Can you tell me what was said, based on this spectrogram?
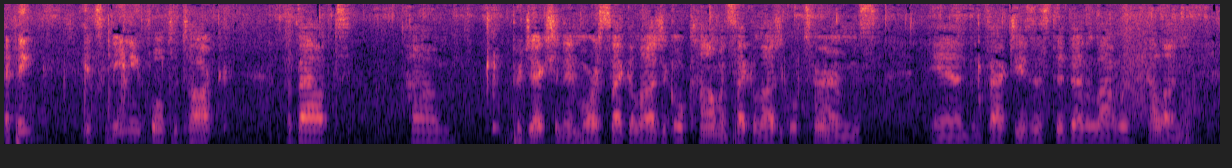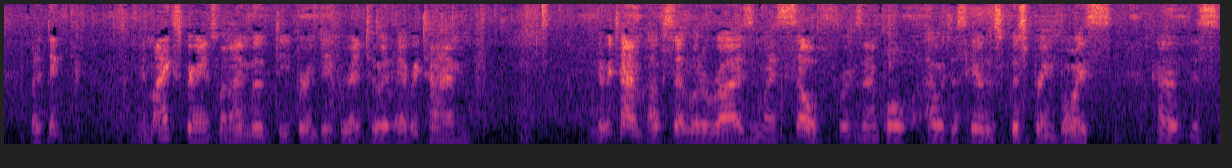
I think it's meaningful to talk about um, projection in more psychological, common psychological terms, and in fact Jesus did that a lot with Helen. But I think, in my experience, when I moved deeper and deeper into it, every time every time upset would arise in myself, for example, I would just hear this whispering voice, kind of this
